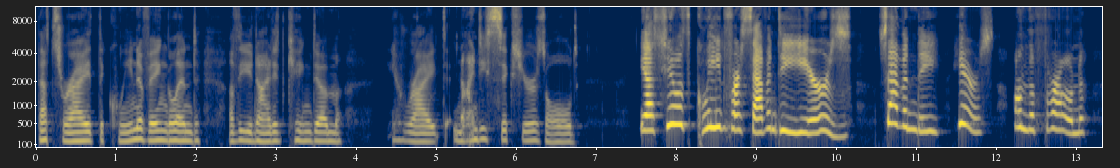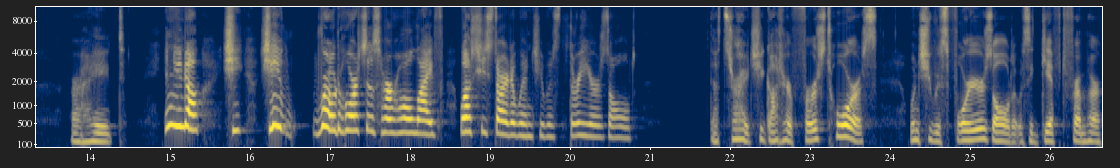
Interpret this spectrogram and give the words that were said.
That's right, the Queen of England of the United Kingdom. You're right, 96 years old. Yes, she was queen for 70 years. 70 years on the throne. Right. And you know, she she rode horses her whole life. Well, she started when she was 3 years old. That's right. She got her first horse when she was 4 years old. It was a gift from her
